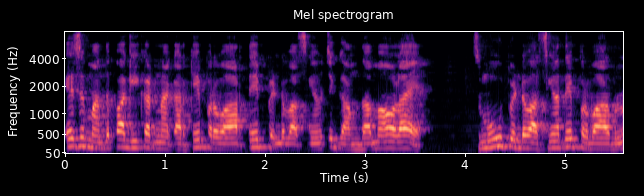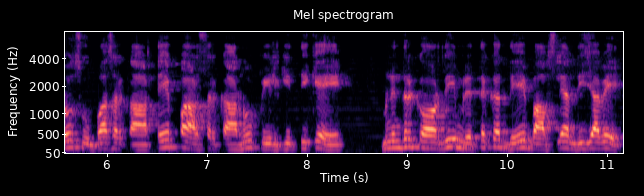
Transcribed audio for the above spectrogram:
ਇਸ ਮੰਦਭਾਗੀ ਘਟਨਾ ਕਰਕੇ ਪਰਿਵਾਰ ਤੇ ਪਿੰਡ ਵਾਸੀਆਂ ਵਿੱਚ ਗਮ ਦਾ ਮਾਹੌਲ ਹੈ ਸਮੂਹ ਪਿੰਡ ਵਾਸੀਆਂ ਤੇ ਪਰਿਵਾਰ ਵੱਲੋਂ ਸੂਬਾ ਸਰਕਾਰ ਤੇ ਭਾਰਤ ਸਰਕਾਰ ਨੂੰ ਅਪੀਲ ਕੀਤੀ ਕਿ ਮਨਿੰਦਰ ਕੌਰ ਦੀ ਮ੍ਰਿਤਕ ਦੇਹ ਵਾਪਸ ਲਿਆਂਦੀ ਜਾਵੇ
